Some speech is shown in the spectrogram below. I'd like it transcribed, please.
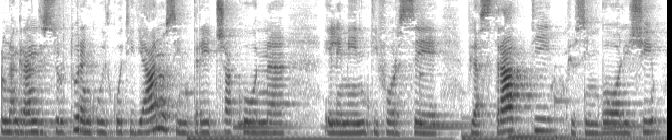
una grande struttura in cui il quotidiano si intreccia con elementi forse più astratti, più simbolici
